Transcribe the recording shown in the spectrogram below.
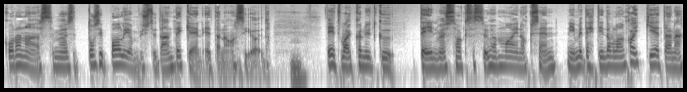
korona-ajassa myös, että tosi paljon pystytään tekemään etänä asioita. Mm. Et vaikka nyt kun tein myös Saksassa yhden mainoksen, niin me tehtiin tavallaan kaikki etänä.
